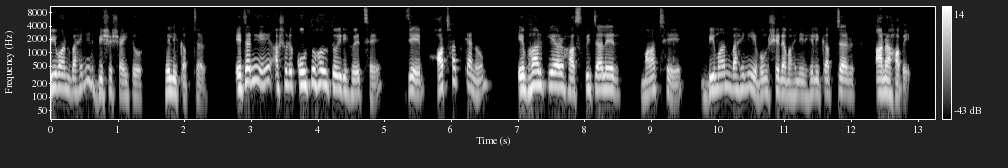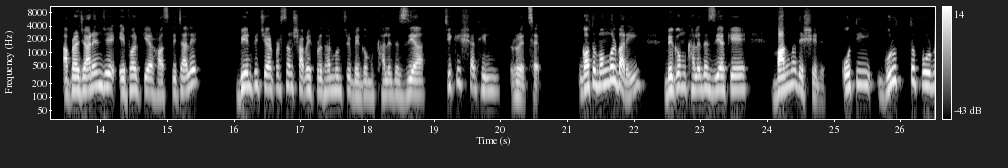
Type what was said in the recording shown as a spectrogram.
বিমান বাহিনীর বিশেষায়িত হেলিকপ্টার। এটা নিয়ে আসলে কৌতূহল তৈরি হয়েছে যে হঠাৎ কেন এভার কেয়ার হসপিটালের মাঠে বিমান বাহিনী এবং সেনাবাহিনীর হেলিকপ্টার আনা হবে। আপনারা জানেন যে এভার কেয়ার হসপিটালে বিএনপি চেয়ারপারসন সাবেক প্রধানমন্ত্রী বেগম খালেদা জিয়া চিকিৎসাধীন রয়েছে। গত মঙ্গলবারই বেগম খালেদা জিয়াকে বাংলাদেশের অতি গুরুত্বপূর্ণ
